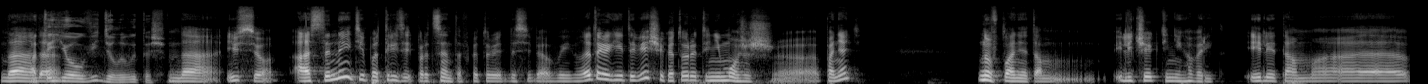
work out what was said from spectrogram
Да, а да. ты ее увидел и вытащил. Да, и все. А остальные, типа, 30%, которые для себя выявил, это какие-то вещи, которые ты не можешь э, понять. Ну, в плане там, или человек тебе не говорит, или там э,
